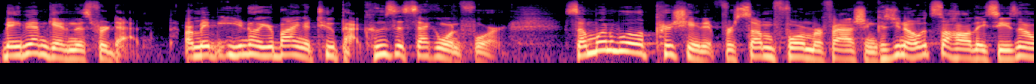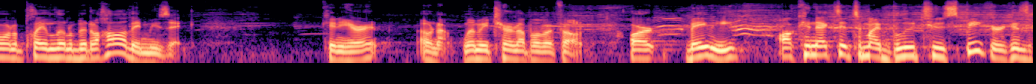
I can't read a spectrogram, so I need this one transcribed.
maybe I'm getting this for dad. Or maybe, you know, you're buying a two pack. Who's the second one for? Someone will appreciate it for some form or fashion because, you know, it's the holiday season. I want to play a little bit of holiday music. Can you hear it? Oh no, let me turn it up on my phone. Or maybe I'll connect it to my Bluetooth speaker because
